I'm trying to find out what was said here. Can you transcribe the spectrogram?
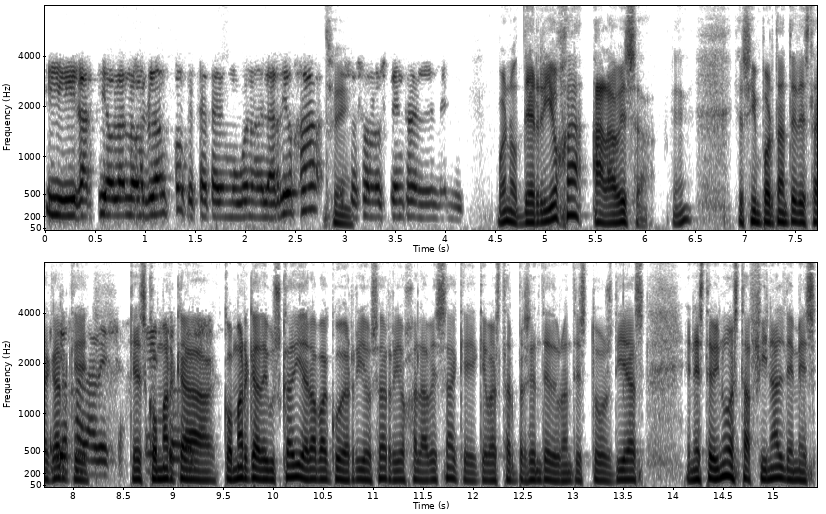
y García Olano el Blanco, que está también muy bueno de La Rioja, Sí. esos son los que entran en el menú. Bueno, de Rioja a la Besa. ¿eh? Es importante destacar que, que es comarca, comarca de Euskadi, Arabaco de Ríos, Rioja Alavesa, que, que va a estar presente durante estos días en este menú hasta final de mes.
